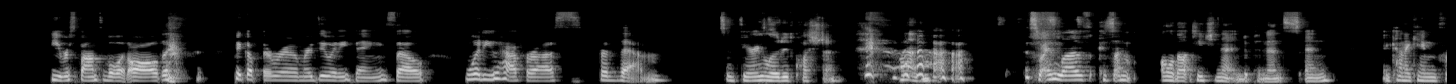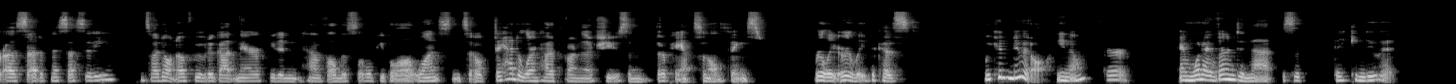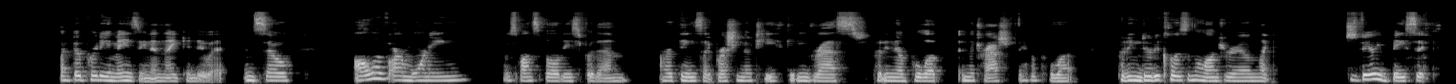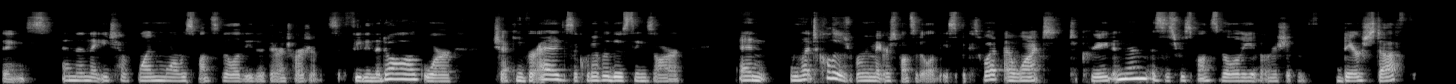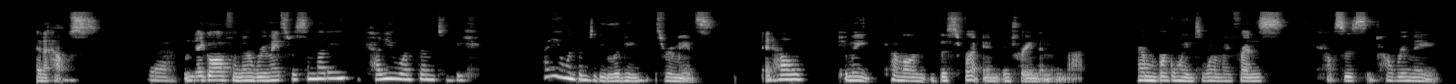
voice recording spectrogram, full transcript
be responsible at all to pick up their room or do anything so what do you have for us for them It's a very loaded question. Um, so I love because I'm all about teaching that independence, and it kind of came for us out of necessity. And so I don't know if we would have gotten there if we didn't have all this little people all at once. And so they had to learn how to put on their shoes and their pants and all the things really early because we couldn't do it all, you know. sure And what I learned in that is that they can do it. Like they're pretty amazing and they can do it. And so all of our morning responsibilities for them are things like brushing their teeth, getting dressed, putting their pull up in the trash if they have a pull up, putting dirty clothes in the laundry room, like just very basic things. And then they each have one more responsibility that they're in charge of. It's like feeding the dog or checking for eggs, like whatever those things are. And we like to call those roommate responsibilities because what I want to create in them is this responsibility of ownership of their stuff in a house. yeah When they go off and they're roommates with somebody, how do you want them to be? How do you want them to be living as roommates? And how can we come on this front end and train them in that? I remember going to one of my friends' houses and her roommate,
